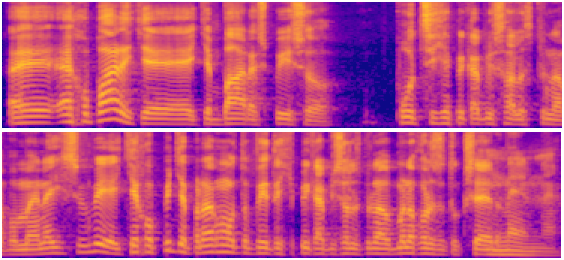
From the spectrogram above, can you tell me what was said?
Ε, έχω πάρει και, και μπάρες πίσω που τι είχε πει κάποιος άλλος πριν από μένα. Έχει συμβεί. Και έχω πει και πράγματα το οποίο το έχει πει κάποιος άλλος πριν από μένα χωρίς να το ξέρω. Ναι, ναι.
